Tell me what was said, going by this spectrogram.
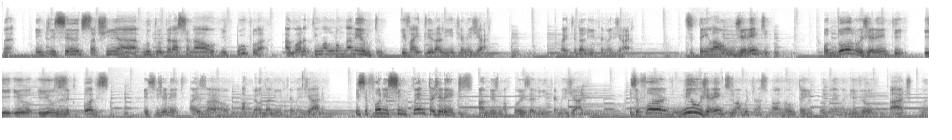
né, em que se antes só tinha núcleo operacional e cúpula, agora tem um alongamento e vai ter a linha intermediária. Vai ter a linha intermediária. Se tem lá um gerente, o dono, gerente e, e, e os executores, esse gerente faz o papel da linha intermediária. E se forem 50 gerentes, a mesma coisa, a linha intermediária. E se for mil gerentes de uma multinacional, não tem problema, nível tático, né?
